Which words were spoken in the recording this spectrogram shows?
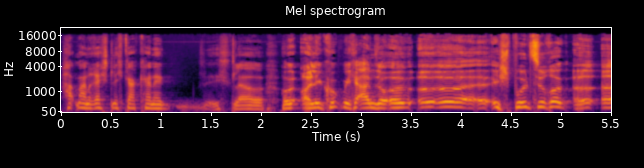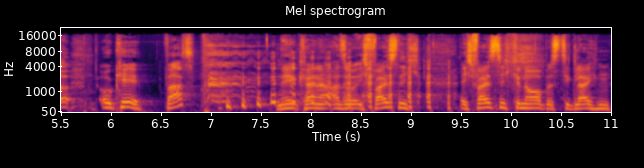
hat man rechtlich gar keine ich glaube, Olli guckt mich an so äh, äh, äh, ich spul zurück. Äh. Okay, was? Nee, keine, also ich weiß nicht, ich weiß nicht genau, ob es die gleichen,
